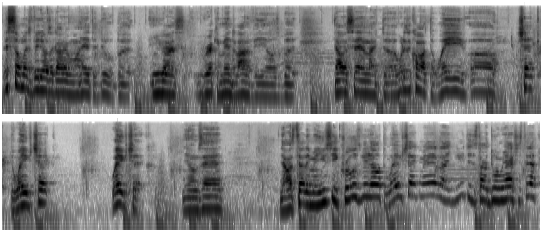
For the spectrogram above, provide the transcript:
there's so much videos I got in my head to do, but you guys recommend a lot of videos. But y'all was saying like the what is it called? The wave uh, check, the wave check, wave check. You know what I'm saying? Y'all was telling me, you see Cruz video with the wave check, man. Like you need to start doing reactions to that,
